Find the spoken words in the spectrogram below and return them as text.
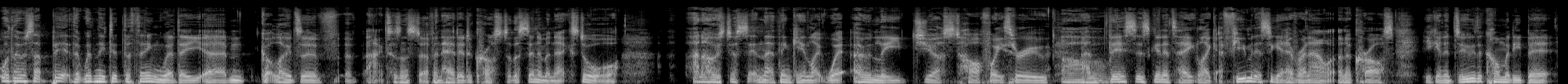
Well, there was that bit that when they did the thing where they um, got loads of, of actors and stuff and headed across to the cinema next door. And I was just sitting there thinking, like, we're only just halfway through, and this is going to take like a few minutes to get everyone out and across. You're going to do the comedy bit.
